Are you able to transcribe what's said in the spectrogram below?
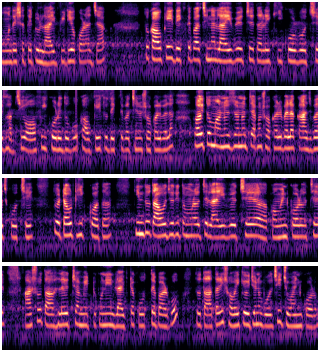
তোমাদের সাথে একটু লাইভ ভিডিও করা যাক। তো কাউকেই দেখতে পাচ্ছি না লাইভে হচ্ছে, তাহলে কি করব হচ্ছে, ভাবছি অফই করে দেবো, কাউকেই তো দেখতে পাচ্ছি না সকালবেলা। হয়তো মানুষজন হচ্ছে এখন সকালবেলা কাজ বাজ করছে, তো এটাও ঠিক কথা। কিন্তু তাও যদি তোমরা হচ্ছে লাইভে হচ্ছে কমেন্ট করো হচ্ছে, আসো, তাহলে হচ্ছে আমি একটুকুনি লাইভটা করতে পারব। তো তাড়াতাড়ি সবাইকে ওই জন্য বলছি জয়েন করো।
